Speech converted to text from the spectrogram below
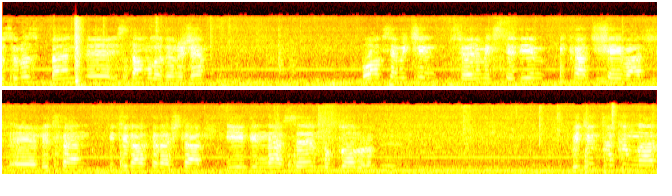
istiyorsunuz. Ben e, İstanbul'a döneceğim. Bu akşam için söylemek istediğim birkaç şey var. E, lütfen bütün arkadaşlar iyi dinlerse mutlu olurum. Bütün takımlar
